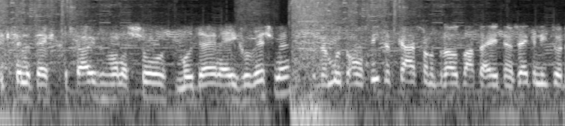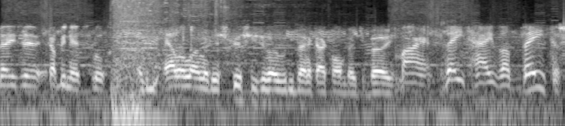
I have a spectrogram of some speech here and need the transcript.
Ik vind het echt getuigen van een soort modern egoïsme. We moeten ons niet het kaas van het brood laten eten en zeker niet door deze kabinetsploeg. En die ellenlange discussies erover, die ben ik eigenlijk wel een beetje beu. Maar weet hij wat beters?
